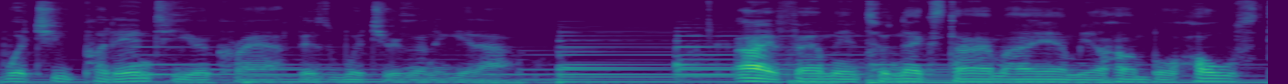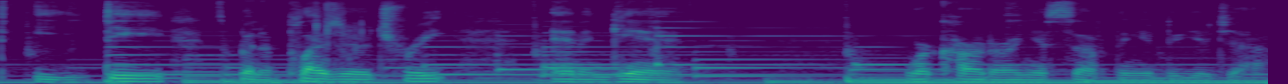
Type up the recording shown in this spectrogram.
what you put into your craft is what you're going to get out. All right, family, until next time, I am your humble host, ED. It's been a pleasure, a treat. And again, work harder on yourself than you do your job.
